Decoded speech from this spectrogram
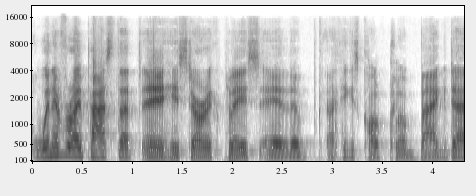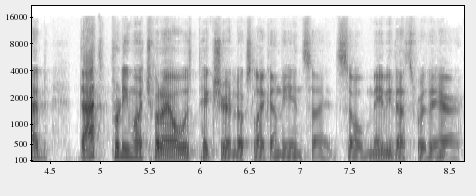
whenever I pass that uh, historic place, uh, the I think it's called Club Baghdad. That's pretty much what I always picture it looks like on the inside. So maybe that's where they are.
